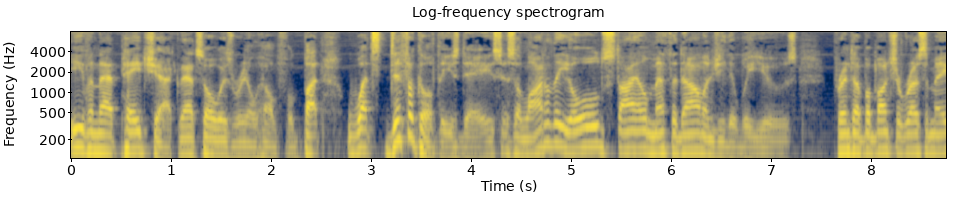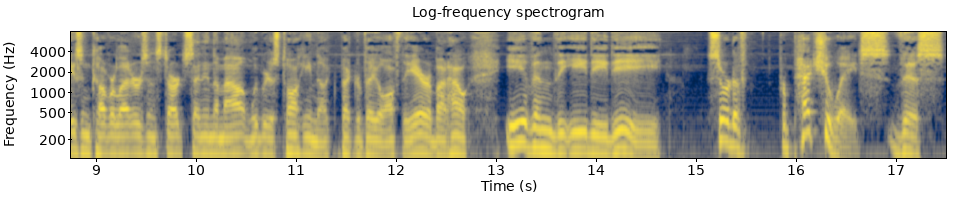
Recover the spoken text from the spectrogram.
even that paycheck. That's always real helpful. But what's difficult these days is a lot of the old style methodology that we use print up a bunch of resumes and cover letters and start sending them out. And we were just talking, Dr. Petrove, off the air about how even the EDD sort of perpetuates this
